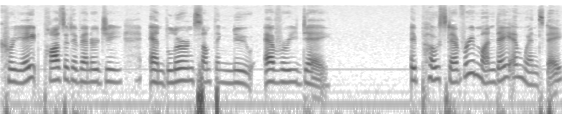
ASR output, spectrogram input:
create positive energy, and learn something new every day. I post every Monday and Wednesday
